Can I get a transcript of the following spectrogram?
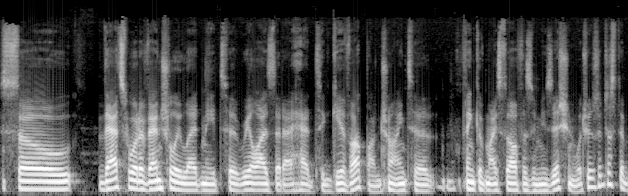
So that's what eventually led me to realize that I had to give up on trying to think of myself as a musician, which was just a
